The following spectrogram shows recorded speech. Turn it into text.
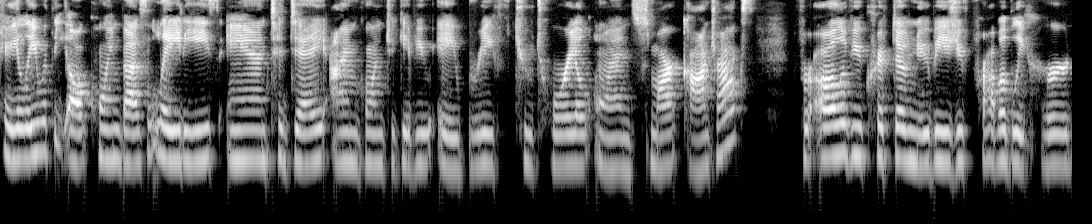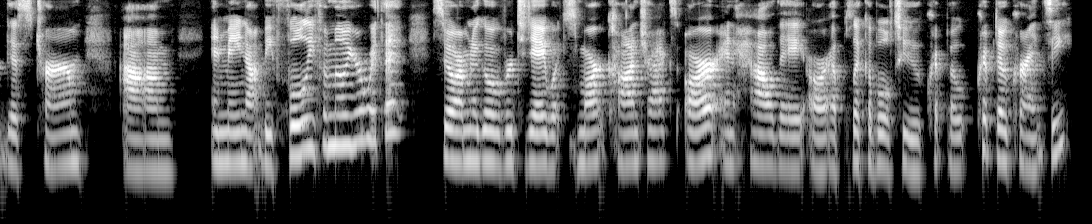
Haley with the Altcoin Buzz Ladies, and today I'm going to give you a brief tutorial on smart contracts. For all of you crypto newbies, you've probably heard this term um, and may not be fully familiar with it. So I'm going to go over today what smart contracts are and how they are applicable to crypto cryptocurrency.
